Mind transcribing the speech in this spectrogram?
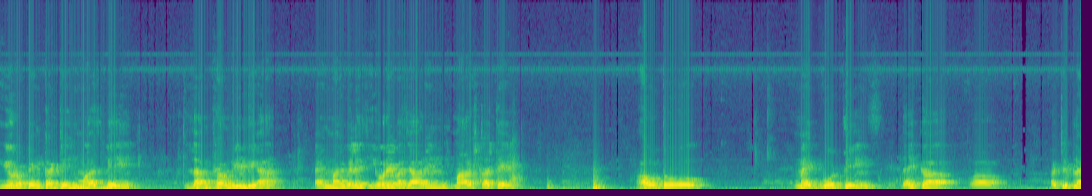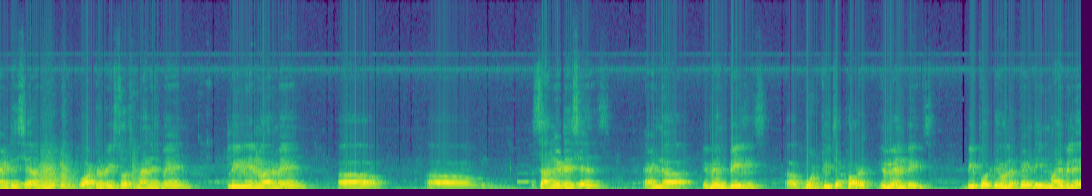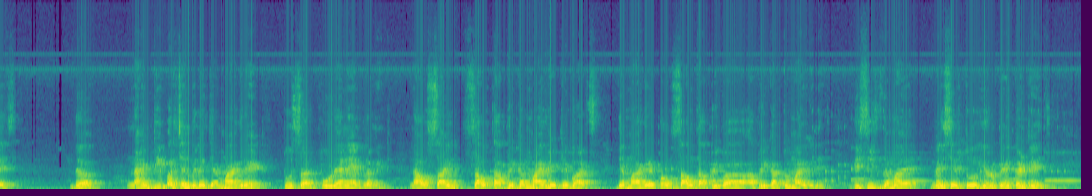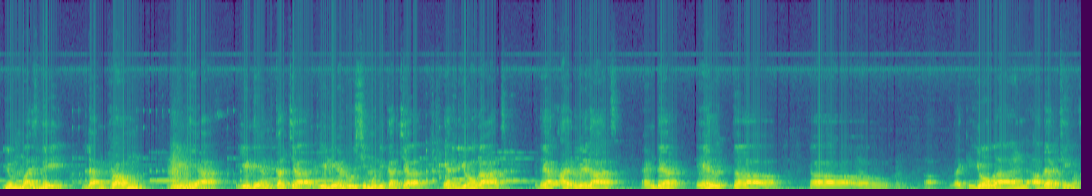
European countries must be learn from India and my village Hiware Bazar in Maharashtra state how to make good things like uh, uh, a tree plantation, water resource management, clean environment, uh, uh, sanitations, and uh, human beings. A good future for human beings. Before development in my village, the 90% villager migrate to serve food and employment. Now South, South African migratory birds, they migrate from South Africa, Africa to my village. This is the, my message to European countries. You must be learn from India, Indian culture, Indian Rishi Muni culture, their yogas, their Ayurvedas, and their health, uh, uh, uh, like yoga and other things.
